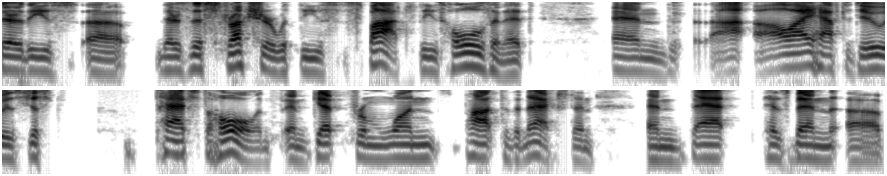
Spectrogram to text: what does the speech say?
there are these uh, there's this structure with these spots, these holes in it, and I, all I have to do is just patch the hole and, and get from one pot to the next, and and that has been uh,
